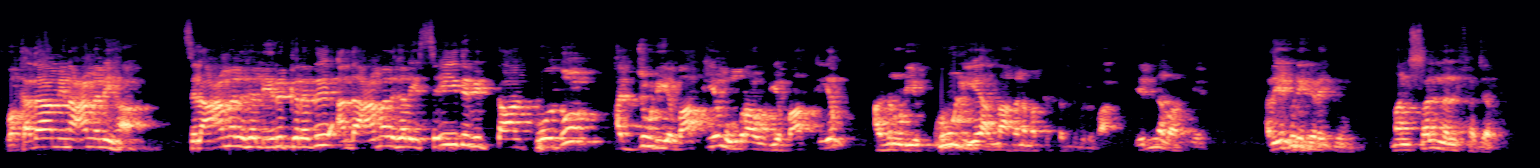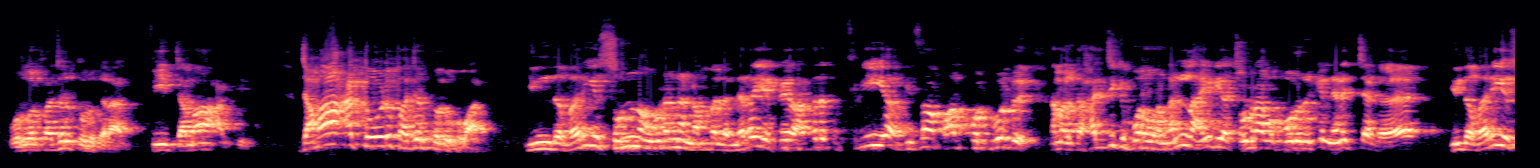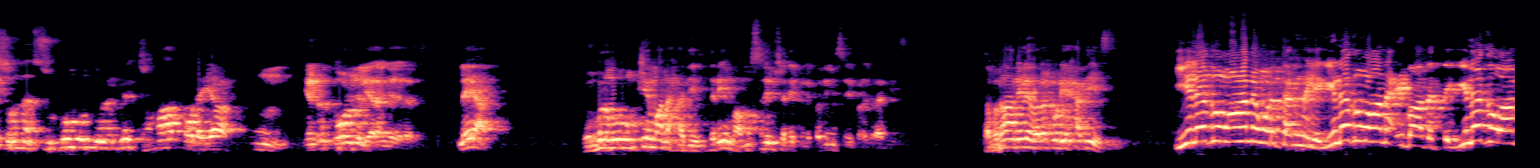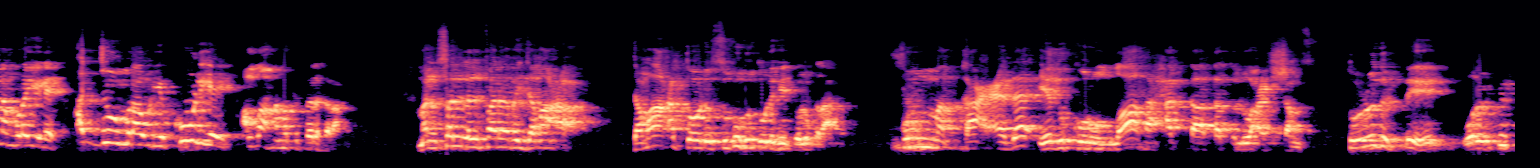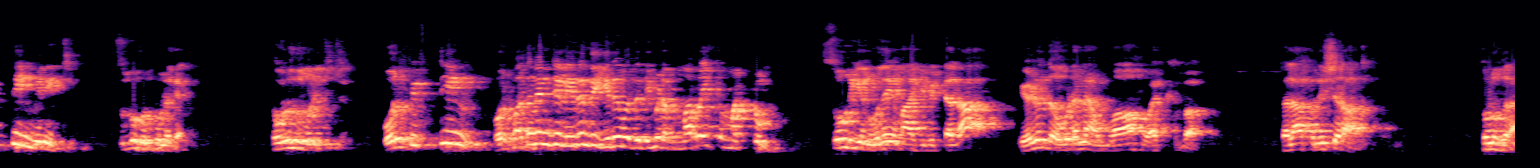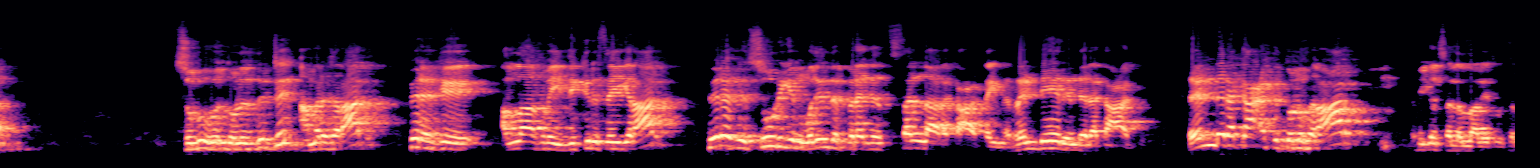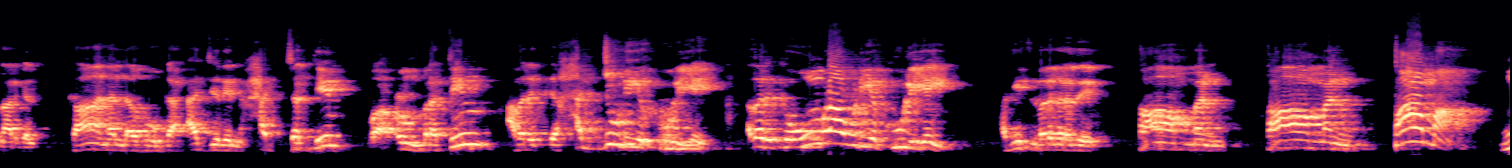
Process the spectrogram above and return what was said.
வகதா மின் அமலிஹா. சில அமல்கள் இருக்கிறது. அந்த அமல்களை செய்து விட்டால் போதும் ஹஜ்ஜுடைய பாக்கியம் உம்ராவுடைய பாக்கியம் அதனுடைய கூலியை அல்லாஹ் நமக்கு தந்து விடுவார் என்ன வாக்கியம் அது எப்படி கிடைக்கும்? மன் ஸல்லல் ஃபஜர். ஒருவர் ஃபஜர் தொழுகிறார். ஃபி ஜமாஅத்தில் ஜமாஅத்தோடு ஃபஜர் தொழுகுவார். இந்த வரியை சொன்ன உடனே நம்மள நிறைய பேர் அதற்கு ஃப்ரீயா விசா பாஸ்போர்ட் போட்டு நம்மளுக்கு ஹஜ்ஜுக்கு போற ஒரு நல்ல ஐடியா சொல்றாங்க போல இருக்குன்னு நினைச்சாங்க. இந்த வரியை சொன்ன சுபோகு தொழுகு ஜமாத்தோடையா என்று தோள்கள் இறங்குகிறது. இல்லையா? எவ்வளவு முக்கியமான ஹதீஸ் தெரியுமா? முஸ்லிம் ஷரீஃபில் பதிவு செய்யப்படுகிற ஹதீஸ். தபரானிலே வரக்கூடிய ஹதீஸ். இலகுவான ஒரு தன்மையை இலகுவான இபாதத்தை இலகுவான முறையிலே ஹஜ்ஜு உம்ராவுடைய கூலியை அல்லாஹ் நமக்கு தருகிறான். மன் சல்லல் ஃபரவை ஜமாஅ. ஜமாஅத்தோடு சுபுஹு தொழுகை தொழுகிறார். சும்ம கஅத யذ்குருல்லாஹ ஹத்தா தத்லுஅ ஷம்ஸ். தொழுதுட்டு ஒரு 15 மினிட் சுபுகு தொழுகை. தொழுது முடிச்சிட்டு. ஒரு 15 ஒரு பதினஞ்சில் இருந்து இருபது நிமிடம் மறைக்கு மட்டும் சூரியன் உதயமாகி விட்டதா? எழுந்த உடனே அல்லாஹ் அக்பர் சலாத்து நிஷரா தொழுகிறார். சுபுகு தொழுதுட்டு அமர்கிறார். பிறகு அல்லாஹுவை திக்ரு செய்கிறார். பிறகு சூரியன் உதைந்த பிறகு சல்லா ரகாத்தை ரெண்டே ரெண்டு ரகாத்து ரெண்டு ரகாத்து தொழுகிறார். நபிகள் ஸல்லல்லாஹு அலைஹி சொன்னார்கள் ஹஜ்ஜத்தின் வ உம்ரத்தின். அவருக்கு ஹஜ்ஜுடைய கூலியை அவருக்கு உம்ராவுடைய கூலியை அதீசில் வருகிறது தாமன் தாமன் தாமா.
